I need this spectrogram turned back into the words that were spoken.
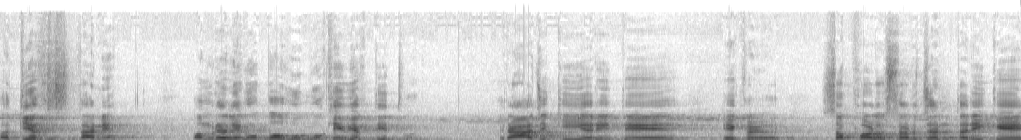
અધ્યક્ષ સ્થાને અમરેલીનું બહુમુખી વ્યક્તિત્વ રાજકીય રીતે એક સફળ સર્જન તરીકે,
